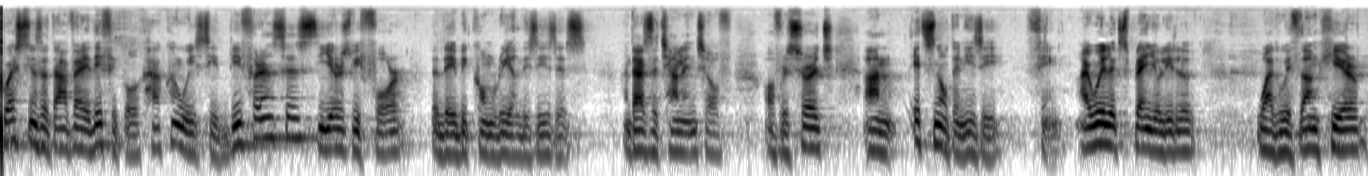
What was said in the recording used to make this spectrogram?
questions that are very difficult. How can we see differences years before that they become real diseases. And that's the challenge of, of research, and it's not an easy thing. I will explain you a little what we've done here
